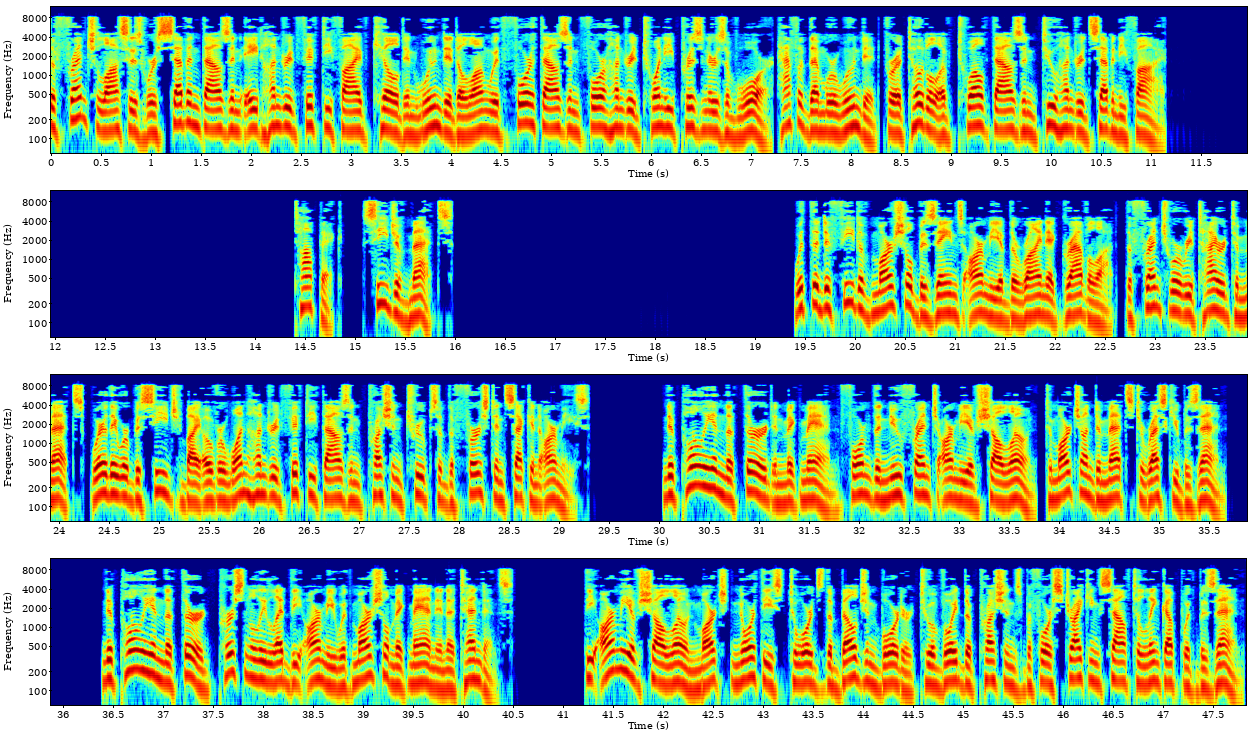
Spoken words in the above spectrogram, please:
The French losses were 7,855 killed and wounded along with 4,420 prisoners of war half of them were wounded for a total of 12,275. Siege of Metz With the defeat of Marshal Bazaine's army of the Rhine at Gravelotte, the French were retired to Metz, where they were besieged by over 150,000 Prussian troops of the First and Second Armies. Napoleon III and MacMahon formed the new French army of Chalon, to march on to Metz to rescue Bazaine. Napoleon III personally led the army with Marshal MacMahon in attendance. The army of Chalon marched northeast towards the Belgian border to avoid the Prussians before striking south to link up with Bazaine.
